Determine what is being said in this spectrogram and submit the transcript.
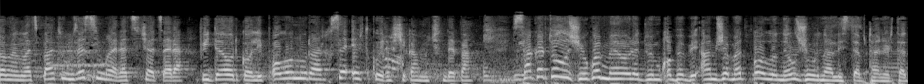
რომელმაც ბათუმზე სიმღერაც ჩაწერა. ვიდეო რგოლი პოლონურ არხზე ერთ კვირაში გამოჩნდება. საქართველოში უკვე მეორედ ვიმყოფები ამჟამად პოლონელ ჟურნალისტებთან ერთად.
